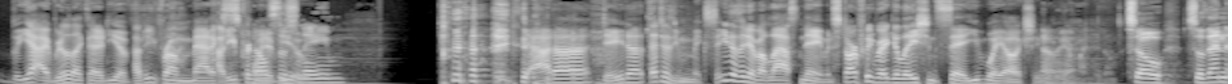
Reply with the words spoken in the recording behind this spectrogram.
but yeah i really like that idea of How do you from Maddox's How do you point pronounce of this view. name? Data, data. That doesn't even make sense. He doesn't have a last name, and Starfleet regulations say you wait. Oh, actually, no, Oh, never yeah. mind. Don't. So so then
